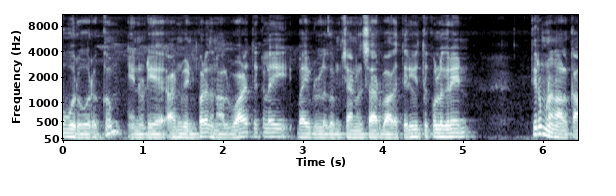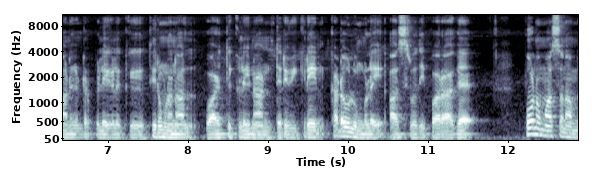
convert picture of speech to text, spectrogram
ஒவ்வொருவருக்கும் என்னுடைய அன்பின் பிறந்தநாள் வாழ்த்துக்களை பைபிள் உலகம் சேனல் சார்பாக தெரிவித்துக் கொள்கிறேன். திருமண நாள் காணுகின்ற பிள்ளைகளுக்கு திருமண நாள் வாழ்த்துக்களை நான் தெரிவிக்கிறேன். கடவுள் உங்களை ஆசிர்வதிப்பாராக. போன மாதம் நாம்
